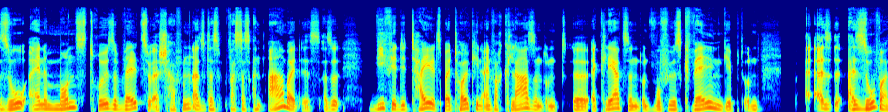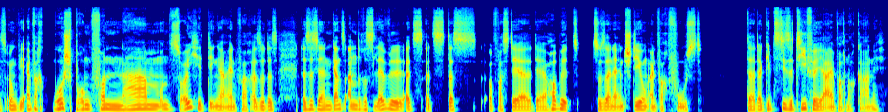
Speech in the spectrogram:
so eine monströse Welt zu erschaffen, also das, was das an Arbeit ist, also wie viele Details bei Tolkien einfach klar sind und äh, erklärt sind und wofür es Quellen gibt und also, also sowas irgendwie, einfach Ursprung von Namen und solche Dinge einfach. Also das, das ist ja ein ganz anderes Level als, als das, auf was der, der Hobbit zu seiner Entstehung einfach fußt. Da, da gibt's diese Tiefe ja einfach noch gar nicht.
